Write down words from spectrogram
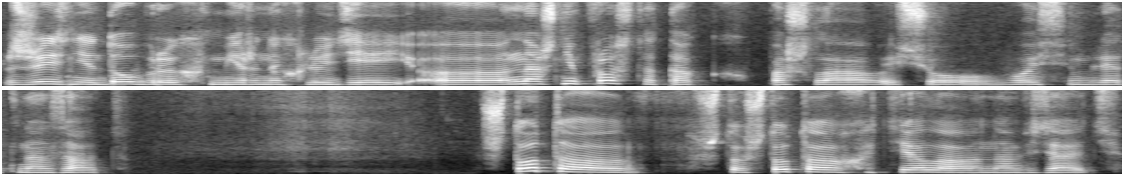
Жизни добрых, мирных людей. Э, она ж не просто так пошла еще 8 лет назад. Что-то что, что-то хотела она взять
